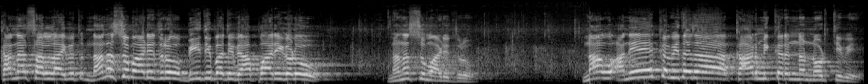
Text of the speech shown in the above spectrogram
ಕನಸಲ್ಲ. ಇವತ್ತು ನನಸು ಮಾಡಿದ್ರು ಬೀದಿ ಬದಿ ವ್ಯಾಪಾರಿಗಳು. ನನಸು ಮಾಡಿದ್ರು. ನಾವು ಅನೇಕ ವಿಧದ ಕಾರ್ಮಿಕರನ್ನು ನೋಡ್ತೀವಿ.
